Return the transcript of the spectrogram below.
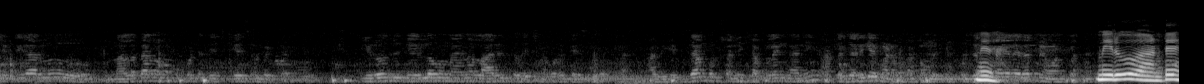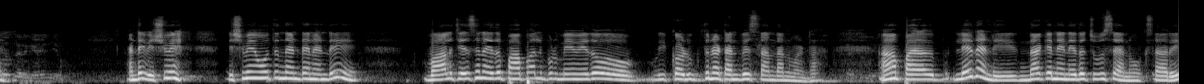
శెట్టి గారు నల్లబెల్లం అమ్ముకుంటే తెచ్చి కేసులు పెట్టారు ఈ రోజు జైల్లో ఉన్న ఆయన లారీతో తెచ్చినా కూడా కేసులు పెట్టారు అవి ఎగ్జాంపుల్స్ అన్ని చెప్పలేం కానీ అట్లా జరిగే మేడం గతంలో. ఇప్పుడు జరగలేదని మేము అంటాం మీరు అంటే అంటే విషయం విషయం ఏమవుతుందంటేనండి వాళ్ళు చేసిన ఏదో పాపాలు ఇప్పుడు మేము ఏదో ఇక్కడ అడుగుతున్నట్టు అనిపిస్తుంది అనమాట లేదండి ఇందాకే నేను ఏదో చూశాను ఒకసారి.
